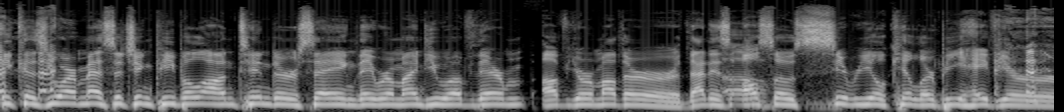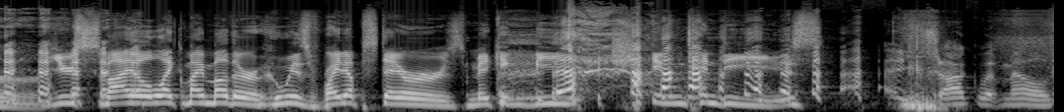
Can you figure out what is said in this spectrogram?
because you are messaging people on Tinder saying they remind you of their of your mother. That is oh. also serial killer behavior. You smile like my mother, who is right upstairs making me chicken tendies. Chocolate milk.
